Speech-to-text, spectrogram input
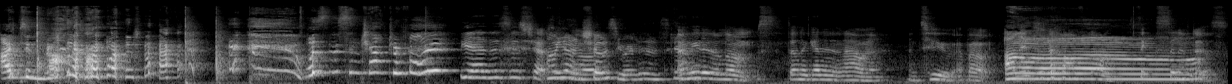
I did not highlight that. Was this in chapter five? Yeah, this is chapter Oh yeah, four. it shows you where it is. Yeah. Only little lumps. Done again in an hour. And two, about an inch and a half long. Thick Oh. cylinders.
